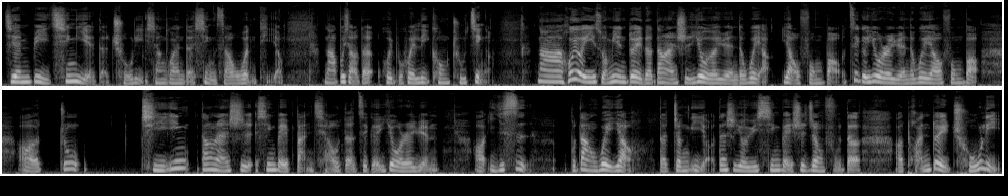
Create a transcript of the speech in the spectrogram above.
坚壁清野的处理相关的性骚问题哦。那不晓得会不会利空出尽啊？那侯友谊所面对的当然是幼儿园的喂药风暴。这个幼儿园的喂药风暴，呃，主起因当然是新北板桥的这个幼儿园，呃，疑似不当喂药的争议哦。但是由于新北市政府的呃团队处理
